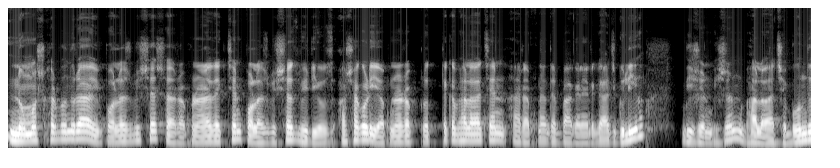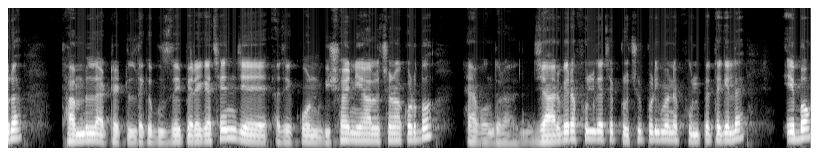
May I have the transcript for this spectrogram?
নমস্কার বন্ধুরা, আমি পলাশ বিশ্বাস আর আপনারা দেখছেন পলাশ বিশ্বাস ভিডিওস। আশা করি আপনারা প্রত্যেকে ভালো আছেন আর আপনাদের বাগানের গাছগুলিও ভীষণ ভীষণ ভালো আছে। বন্ধুরা থাম্বল আর টাইটেল থেকে বুঝতেই পেরে গেছেন যে আজকে কোন বিষয় নিয়ে আলোচনা করব। হ্যাঁ বন্ধুরা, জারবেরা ফুল গাছে প্রচুর পরিমাণে ফুল পেতে গেলে এবং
